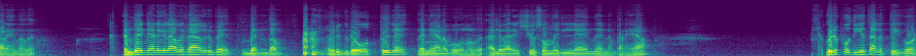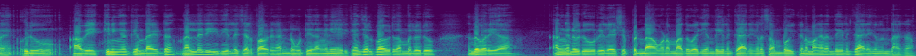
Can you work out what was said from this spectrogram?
പറയുന്നത്. എന്ത് തന്നെയാണെങ്കിലും അവരുടെ ആ ഒരു ബന്ധം ഒരു ഗ്രോത്തിൽ തന്നെയാണ് പോകുന്നത്. അതിൽ വേറെ ഇഷ്യൂസ് ഒന്നും ഇല്ല എന്ന് തന്നെ പറയാം. ഒരു പുതിയ തലത്തേക്കൂടെ ഒരു അവേക്കനിങ് ഒക്കെ ഉണ്ടായിട്ട് നല്ല രീതിയിൽ ചിലപ്പോൾ അവർ കണ്ടുമുട്ടിയത് അങ്ങനെയായിരിക്കാം. ചിലപ്പോൾ അവർ തമ്മിലൊരു എന്താ പറയുക അങ്ങനെ ഒരു റിലേഷൻഷിപ്പ് ഉണ്ടാവണം. അതുവഴി എന്തെങ്കിലും കാര്യങ്ങൾ സംഭവിക്കണം. അങ്ങനെ എന്തെങ്കിലും കാര്യങ്ങൾ ഉണ്ടാകാം.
